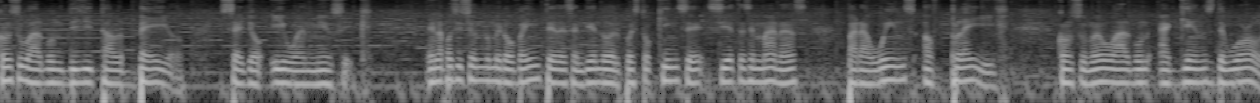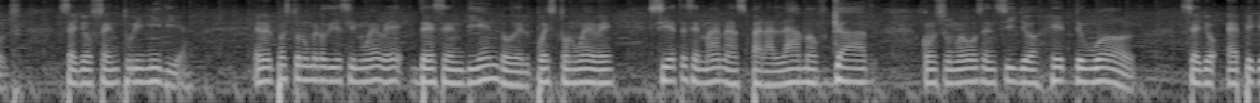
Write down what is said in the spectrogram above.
con su álbum Digital Veil, sello Ewan Music. En la posición número 20 descendiendo del puesto 15, 7 semanas para Winds of Plague con su nuevo álbum Against the World, sello Century Media. En el puesto número 19, descendiendo del puesto 9, 7 semanas para Lamb of God con su nuevo sencillo Hit the World, sello Epic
